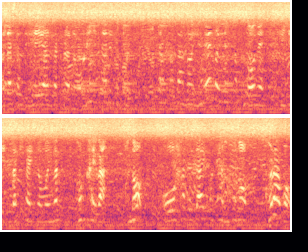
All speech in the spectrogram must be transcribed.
私たち平安桜のオリジナル曲、お歌方の夢のい。曲をね、聴い。てい。ただきたい。と思い。ます。今回は、この大春太鼓さんとのコラボ。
